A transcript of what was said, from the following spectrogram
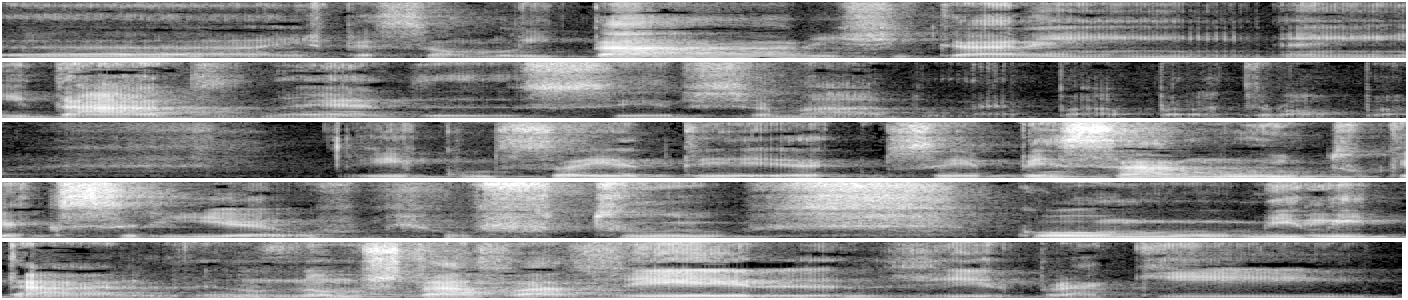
eh, a inspeção militar e ficar em, em idade né, de ser chamado né, para, para a tropa. E comecei a, ter, comecei a pensar muito o que é que seria o meu futuro como militar. Eu não me estava a ver vir para aqui,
